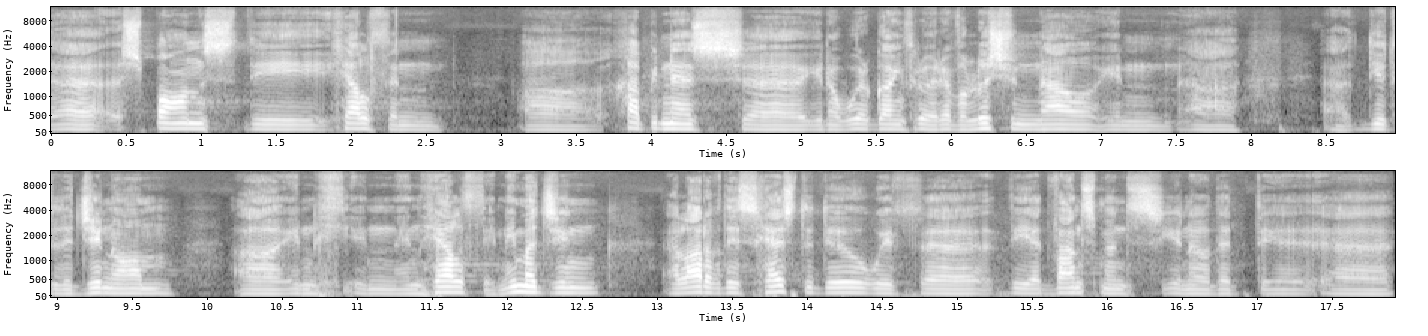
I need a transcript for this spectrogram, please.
uh, spawns the health and uh, happiness. Uh, you know, we're going through a revolution now in, uh, uh, due to the genome, uh, in, in, in health, in imaging. A lot of this has to do with the advancements, you know, that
